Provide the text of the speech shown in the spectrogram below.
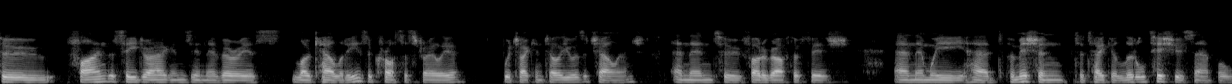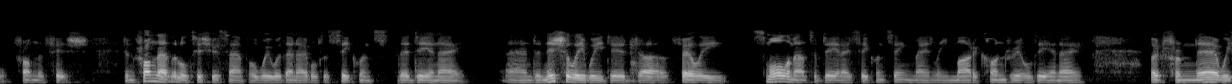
to find the sea dragons in their various localities across Australia, which I can tell you is a challenge, and then to photograph the fish and then we had permission to take a little tissue sample from the fish. And from that little tissue sample, we were then able to sequence their DNA. And initially, we did uh, fairly small amounts of DNA sequencing, mainly mitochondrial DNA. But from there, we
